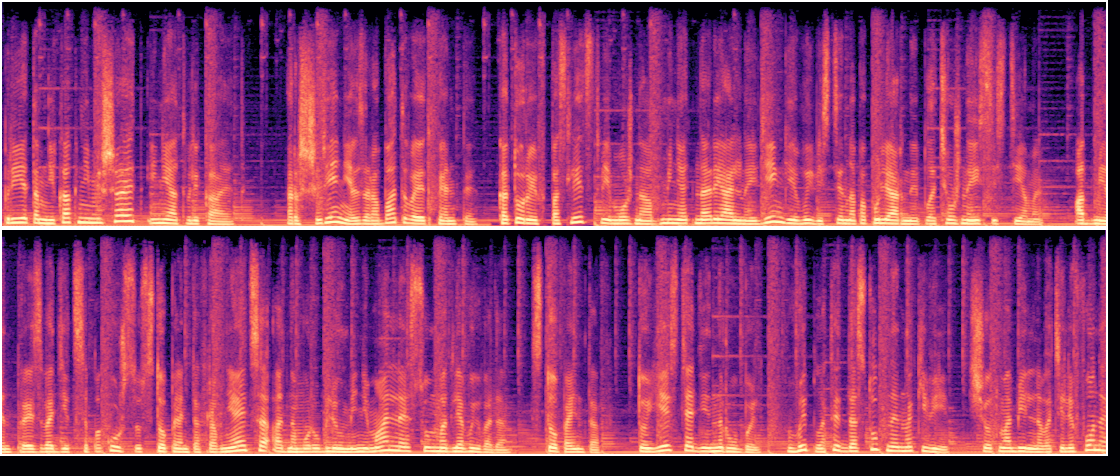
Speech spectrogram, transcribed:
при этом никак не мешает и не отвлекает. Расширение зарабатывает пенты, которые впоследствии можно обменять на реальные деньги и вывести на популярные платежные системы. Обмен производится по курсу 100 пентов равняется 1 рублю минимальная сумма для вывода 100 пентов, то есть 1 рубль. Выплаты доступны на Киви, счет мобильного телефона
